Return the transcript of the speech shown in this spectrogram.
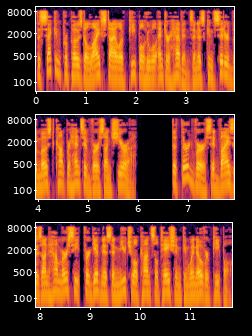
The second proposed a lifestyle of people who will enter heavens and is considered the most comprehensive verse on Shura. The third verse advises on how mercy, forgiveness and mutual consultation can win over people.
